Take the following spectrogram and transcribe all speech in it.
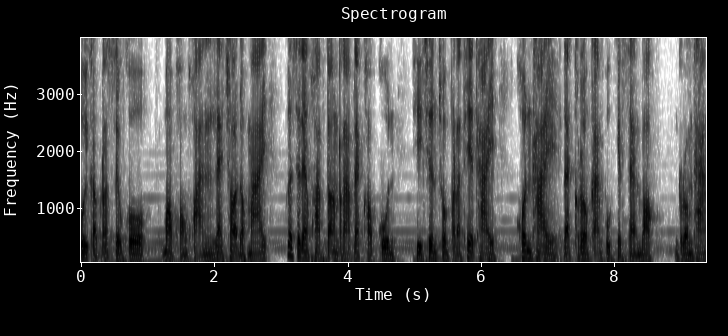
คุยกับรัสเซลโค มอบของขวัญและช่อดอกไม้ พื่อแสดงความต้อนรับและขอบคุณที่เชื่นชมประเทศไทย คนไทย และโครงการภูเก็ตแซนด์บ็อกรวมทั้ง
